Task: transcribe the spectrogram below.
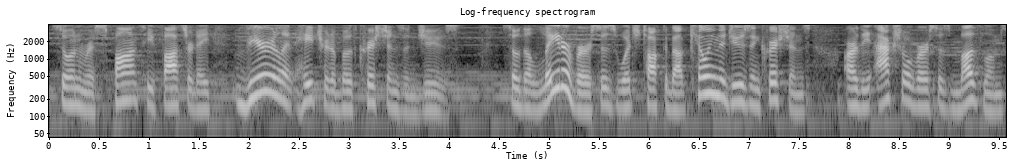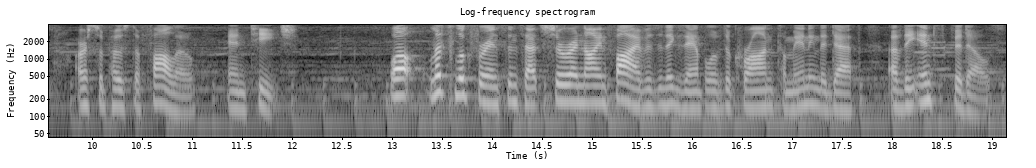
so in response, he fostered a virulent hatred of both Christians and Jews. So the later verses, which talked about killing the Jews and Christians, are the actual verses Muslims are supposed to follow and teach. Well, let's look for instance at Surah 9.5 as an example of the Quran commanding the death of the infidels.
